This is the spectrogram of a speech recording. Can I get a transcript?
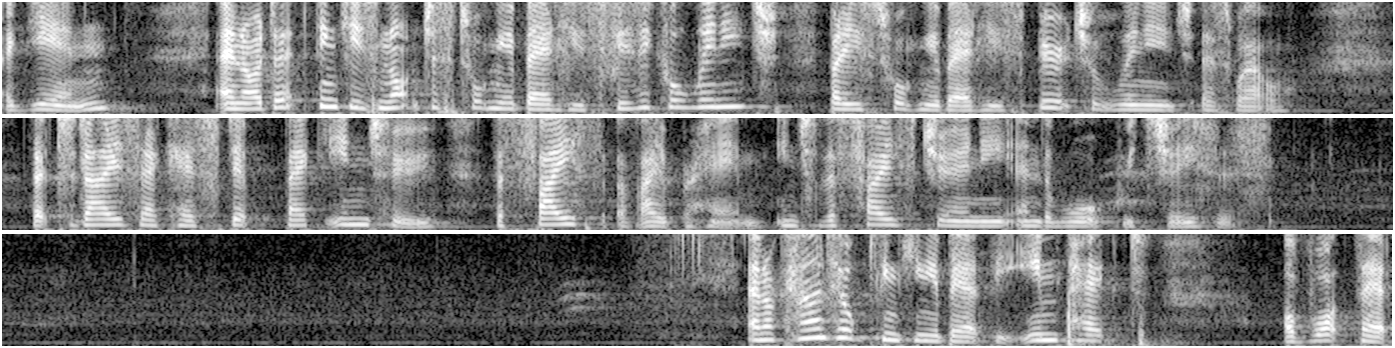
again. And I don't think he's not just talking about his physical lineage, but he's talking about his spiritual lineage as well that today Zach has stepped back into the faith of Abraham, into the faith journey and the walk with Jesus. And I can't help thinking about the impact of what that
